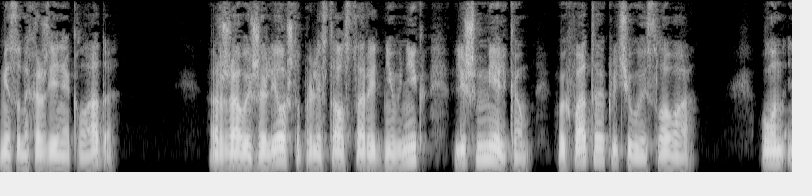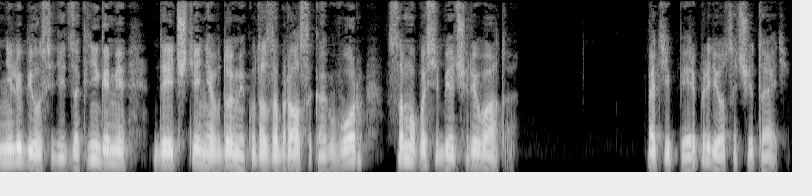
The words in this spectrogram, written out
Местонахождение клада? Ржавый жалел, что пролистал старый дневник лишь мельком, выхватывая ключевые слова. Он не любил сидеть за книгами, да и чтение в доме, куда забрался как вор, само по себе чревато. А теперь придется читать.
